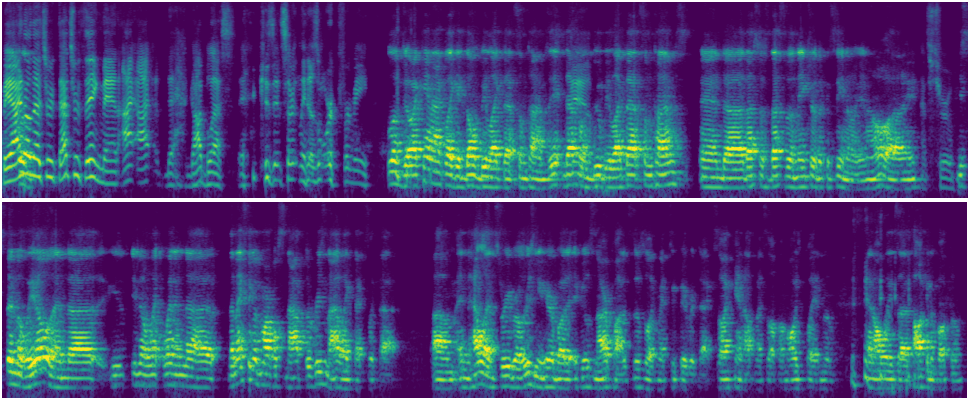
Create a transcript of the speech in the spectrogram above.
but yeah, I know that's your that's your thing, man. I I God bless, because it certainly doesn't work for me. Look, Joe, I can't act like it don't be like that sometimes. It definitely do be like that sometimes, and uh, that's just that's the nature of the casino. You know, uh, That's true. you spin the wheel, and uh, you you know when, when uh, the nice thing with Marvel Snap, the reason I like decks like that, um, and Hella and Cerebro, the reason you hear about it if you listen to our pod is those are like my two favorite decks, so I can't help myself. I'm always playing them and always uh, talking about them.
